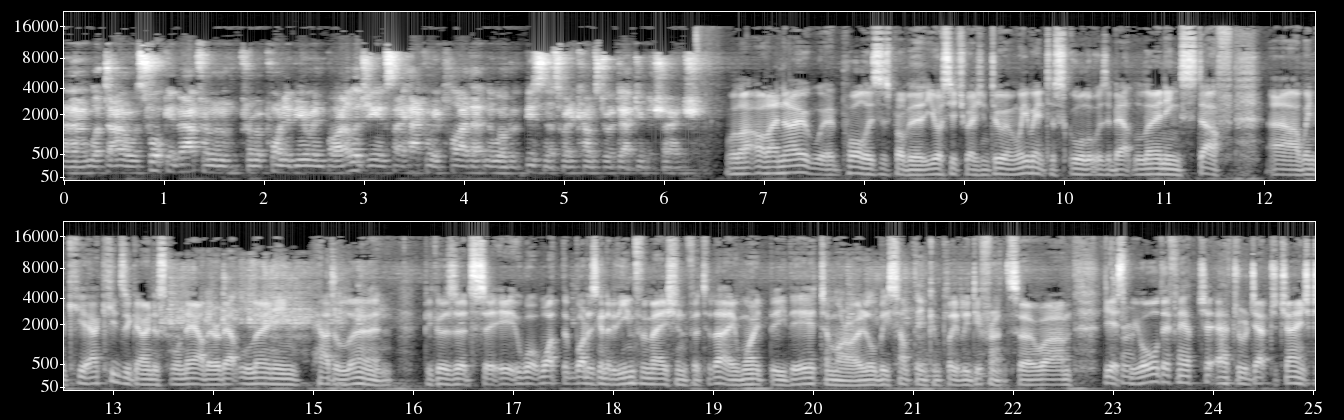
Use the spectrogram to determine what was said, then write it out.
uh, what Darwin was talking about from, from a point of view in biology and say, how can we apply that in the world of business when it comes to adapting to change? Well, all I know, Paul, this is probably your situation too. When we went to school, it was about learning stuff. Uh, when our kids are going to school now, they're about learning how to learn because it's it, what what, the, what is going to be the information for today won't be there tomorrow. It'll be something completely different. So um, yes, True. we all definitely have to, have to, adapt to change.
